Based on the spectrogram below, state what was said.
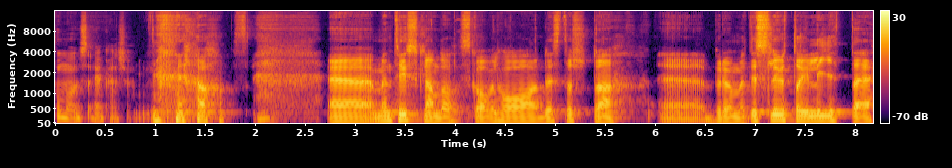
får man väl säga kanske. Ja. Eh, Men Tyskland då, ska väl ha det största eh, berömmet. Det slutar ju lite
